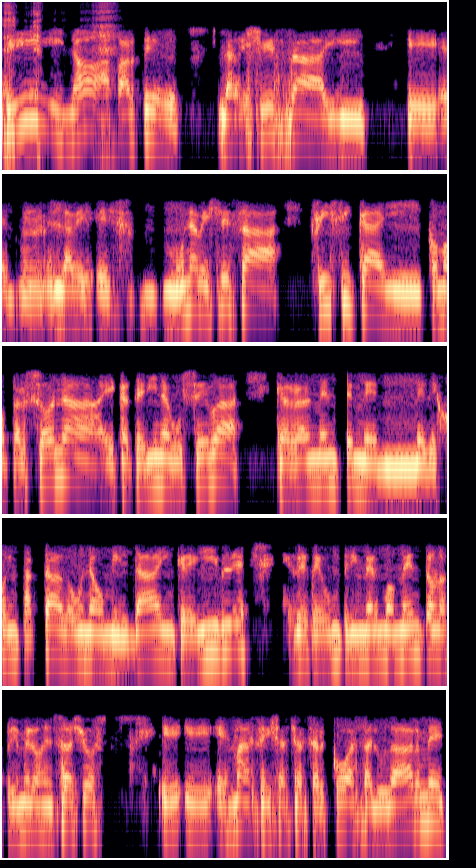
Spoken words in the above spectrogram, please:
sí, no, aparte la belleza y eh, la, es una belleza física y como persona, Ekaterina Guseva, que realmente me, me dejó impactado, una humildad increíble, desde un primer momento, en los primeros ensayos, eh, eh, es más, ella se acercó a saludarme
